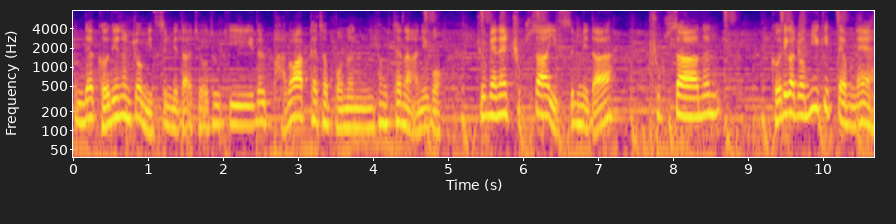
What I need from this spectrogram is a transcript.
근데 거리는 좀 있습니다. 저수지를 바로 앞에서 보는 형태는 아니고 주변에 축사 있습니다. 축사는 거리가 좀 있기 때문에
